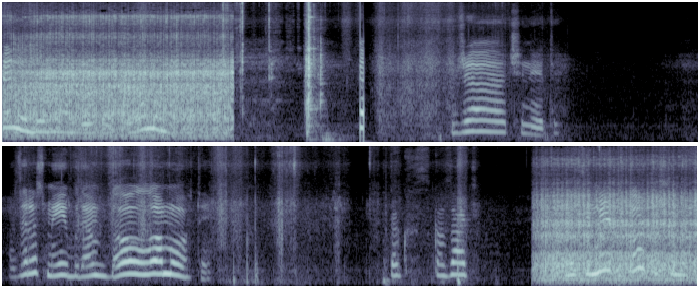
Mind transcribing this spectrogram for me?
вона була поламана. Вже чинити. А зараз ми її будемо доломувати. Так сказати. Чинити то, що не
